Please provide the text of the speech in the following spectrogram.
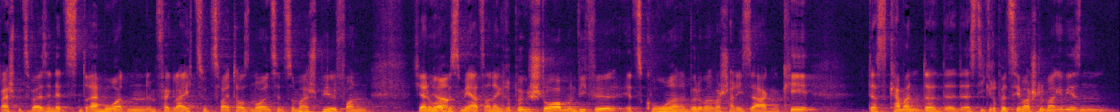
beispielsweise in den letzten drei Monaten im Vergleich zu 2019 zum Beispiel von Januar ja. bis März an der Grippe gestorben und wie viel jetzt Corona, dann würde man wahrscheinlich sagen, okay, das kann man, da, da ist die Grippe zehnmal schlimmer gewesen.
